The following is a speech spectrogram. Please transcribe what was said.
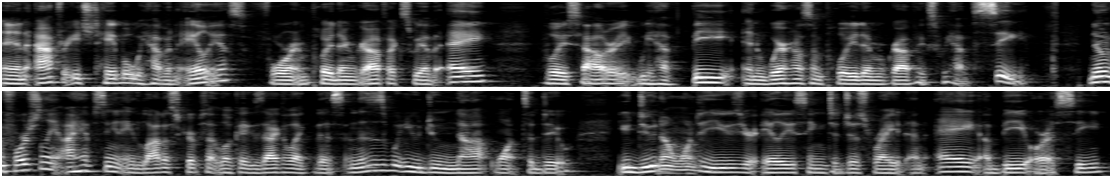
And after each table, we have an alias. For employee demographics, we have A, employee salary, we have B, and warehouse employee demographics, we have C. Now, unfortunately, I have seen a lot of scripts that look exactly like this, and this is what you do not want to do. You do not want to use your aliasing to just write an A, a B, or a C.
